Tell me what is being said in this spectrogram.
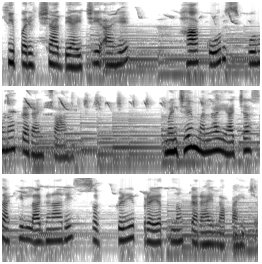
ही परीक्षा द्यायची आहे. हा कोर्स पूर्ण करायचा आहे. म्हणजे मला याच्यासाठी लागणारे सगळे प्रयत्न करायला पाहिजे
